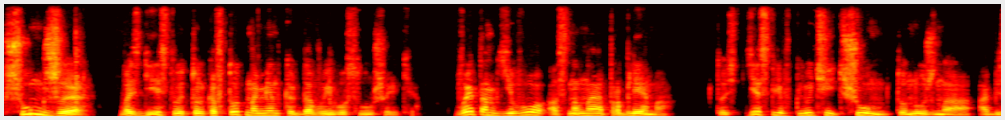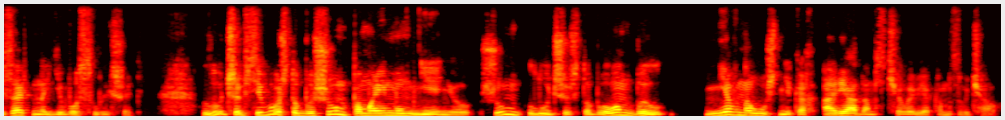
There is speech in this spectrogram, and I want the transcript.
Шум же воздействует только в тот момент, когда вы его слушаете. В этом его основная проблема. То есть, если включить шум, то нужно обязательно его слышать. Лучше всего, чтобы шум, по моему мнению, шум лучше, чтобы он был не в наушниках, а рядом с человеком звучал.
